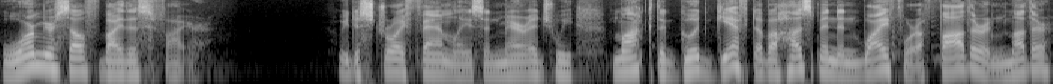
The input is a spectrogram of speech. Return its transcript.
warm yourself by this fire. We destroy families and marriage. We mock the good gift of a husband and wife or a father and mother.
